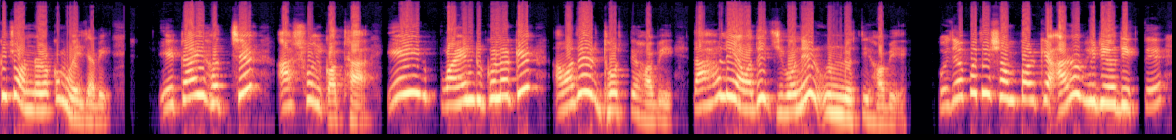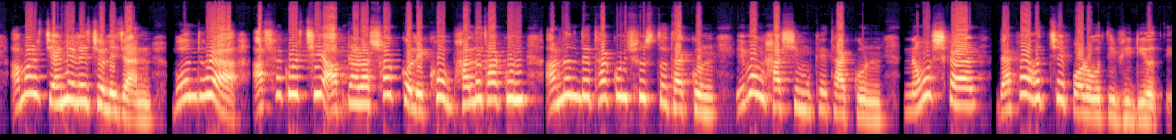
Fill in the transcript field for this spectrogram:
কিছু অন্যরকম হয়ে যাবে। এটাই হচ্ছে আসল কথা। এই পয়েন্টগুলোকে আমাদের ধরতে হবে তাহলে আমাদের জীবনের উন্নতি হবে। প্রজাপতি সম্পর্কে আরও ভিডিও দেখতে আমার চ্যানেলে চলে যান। বন্ধুরা, আশা করছি আপনারা সকলে খুব ভালো থাকুন, আনন্দে থাকুন, সুস্থ থাকুন এবং হাসি মুখে থাকুন। নমস্কার, দেখা হচ্ছে পরবর্তী ভিডিওতে।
